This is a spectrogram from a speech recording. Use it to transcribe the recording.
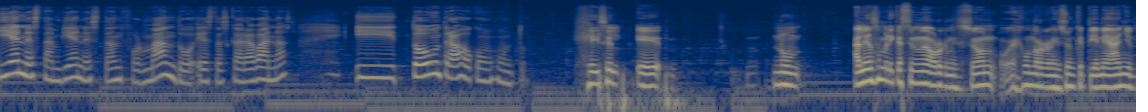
quienes también están formando estas caravanas y todo un trabajo conjunto. Hazel, eh, Alianza América es una organización, es una organización que tiene años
